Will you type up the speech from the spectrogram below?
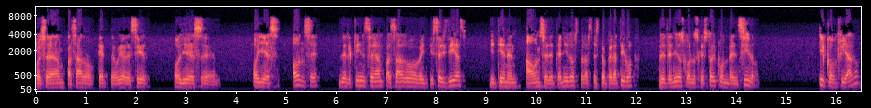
pues se han pasado, ¿qué te voy a decir? Hoy es, eh, hoy es 11, del 15 han pasado 26 días y tienen a 11 detenidos tras este operativo, detenidos con los que estoy convencido y confiado,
